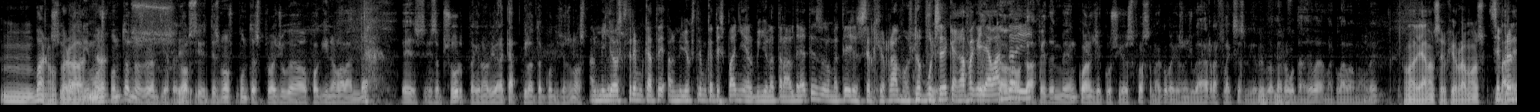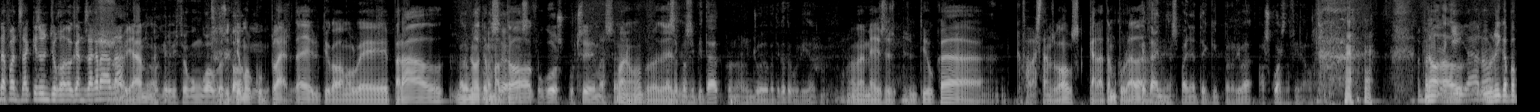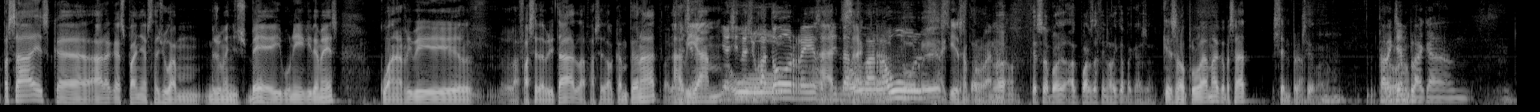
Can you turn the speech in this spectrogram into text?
Mm, bueno, Sí, però... però tenir No... molts puntos no és garantia fer gols. Si tens molts puntos però juga el Joaquín a la banda, és, és absurd, perquè no arribarà cap pilot en condicions en els puntes. El millor, extrem que té, el millor extrem que té Espanya i el millor lateral dret és el mateix, és Sergio Ramos. No pot ser que agafa aquella Que- banda que, i... Que va fer també en quant a execució és força maco, perquè és una jugada de reflexes, li arriba de rebotada i la, la clava molt bé. Home, aviam, el Sergio Ramos... Sempre hem defensat que és un jugador que ens agrada. Aviam, No, que he vist fer un gol de és un tio molt i- complet, eh? Un tio que va molt bé per alt, no té un massa, mal Massa toc... fogós, potser, massa, Bueno, però massa precipitat, però no, és un jugador que té categoria. A més, és, és un tio que, que fa bastants gols cada temporada. Aquest any Espanya té equip per arribar als quarts de final. No, el- ja, no? l'únic que pot passar és que ara que Espanya està jugant més o menys bé i bonic i de més, quan arribi la fase de veritat, la fase del campionat, Allà aviam... Hi hagin de jugar Torres, hagin de jugar Raúl... Aquí és el problema, no? Que és a a quarts de final i cap a casa. que és el problema que ha passat sempre. Sí, home. Per Però exemple, que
